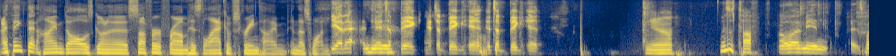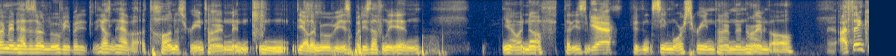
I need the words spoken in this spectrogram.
I think that Heimdall is going to suffer from his lack of screen time in this one. Yeah, that it's a big it's a big hit. It's a big hit. yeah. This is tough. Well, I mean, Spider-Man has his own movie, but he, he doesn't have a, ton of screen time in in the other movies. But he's definitely in, you know, enough that he's Yeah. Seen more screen time than Heimdall. I think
